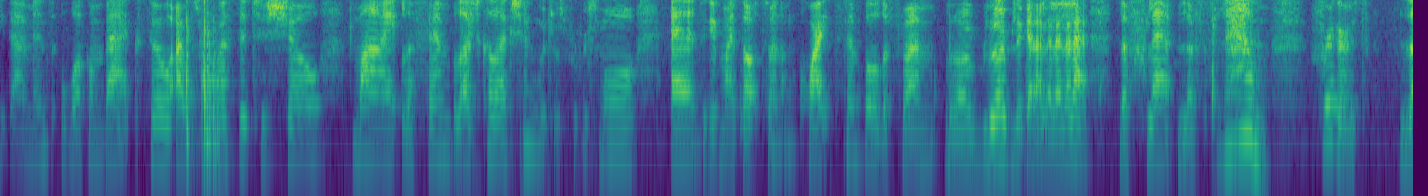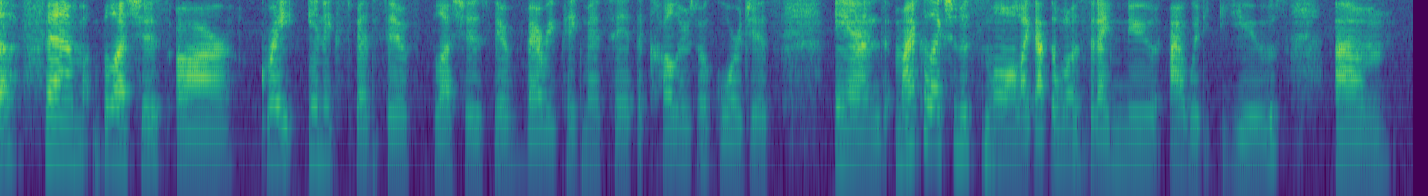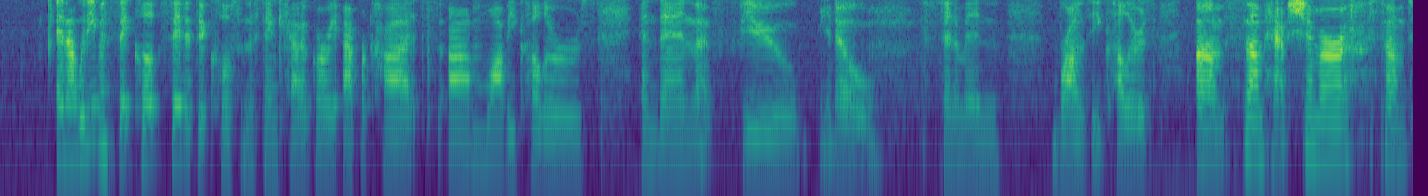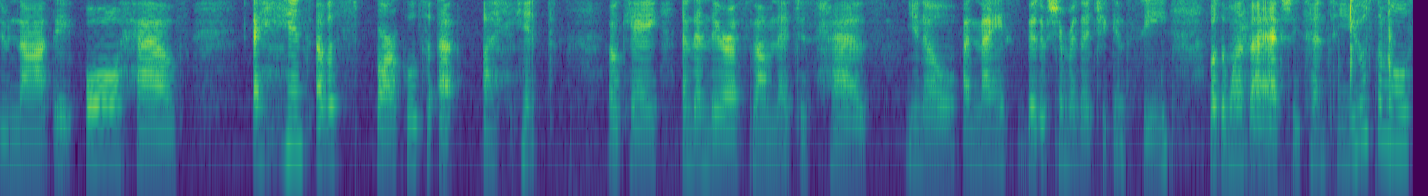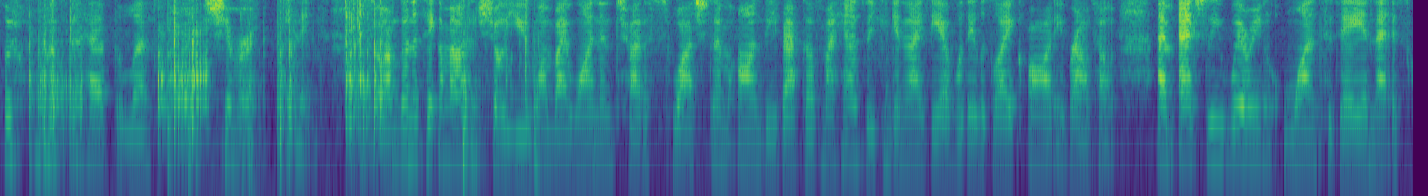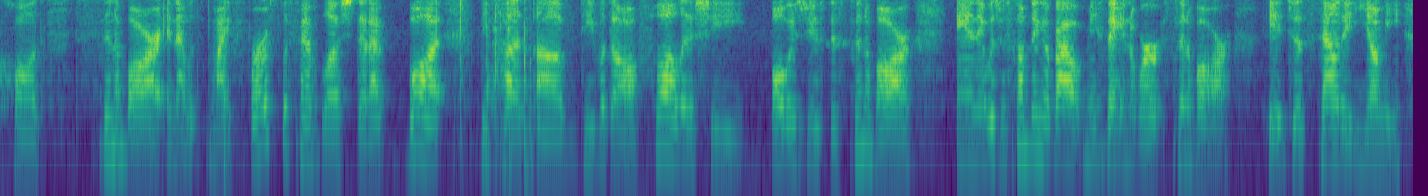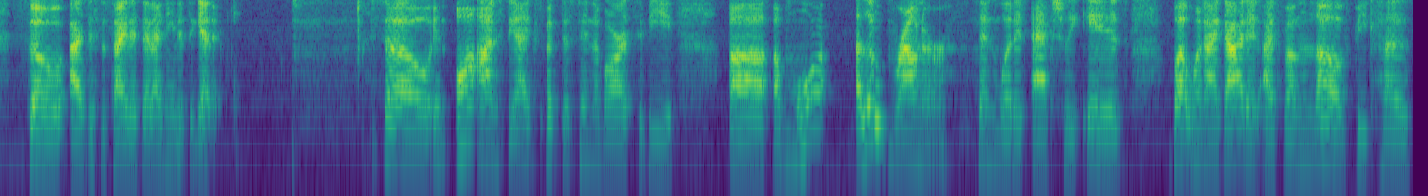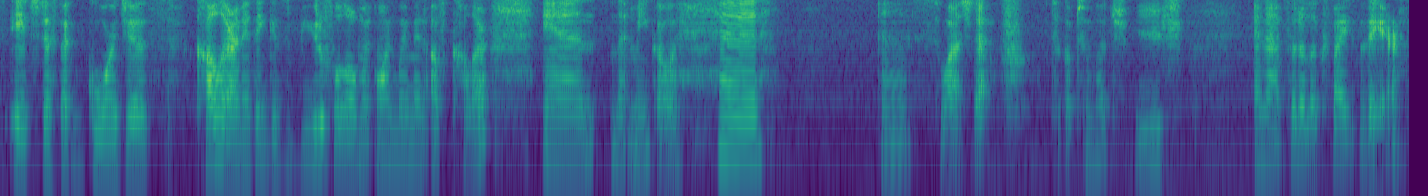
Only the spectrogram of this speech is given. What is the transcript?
Hey diamonds, welcome back. So I was requested to show my La Femme blush collection, which was pretty small, and to give my thoughts on them. Quite simple. La Femme, blah, blah, blah, blah, blah, blah, blah. La La Femme, friggers. La Femme blushes are great, inexpensive blushes. They're very pigmented. The colors are gorgeous. And my collection is small. I got the ones that I knew I would use. Um, and I would even say say that they're close in the same category apricots um, mauve colors and then a few you know cinnamon bronzy colors. Um, some have shimmer some do not. They all have a hint of a sparkle to a, a hint okay? And then there are some that just has you know a nice bit of shimmer that you can see. But the ones I actually tend to use the most are the ones that have the less shimmer in it. So I'm gonna take them out and show you one by one and try to swatch them on the back of my hand so you can get an idea of what they look like on a brown tone. I'm actually wearing one today and that is called Cinnabar and that was my first La Femme blush that I bought because of Diva Doll Flawless. She always used this Cinnabar and it was just something about me saying the word Cinnabar. It just sounded yummy. So I just decided that I needed to get it. So in all honesty, I expect the Cinnabar to be uh, a more, a little browner than what it actually is. But when I got it, I fell in love because it's just a gorgeous color and I think it's beautiful on, on women of color. And let me go ahead and swatch that. Took up too much. Yeesh. and that's what it looks like there.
